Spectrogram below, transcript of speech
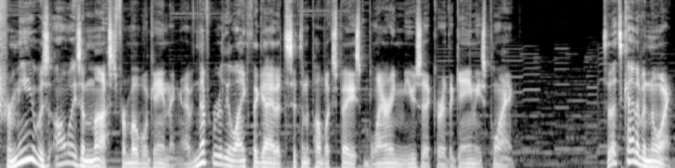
for me was always a must for mobile gaming. I've never really liked the guy that sits in a public space blaring music or the game he's playing. So that's kind of annoying.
